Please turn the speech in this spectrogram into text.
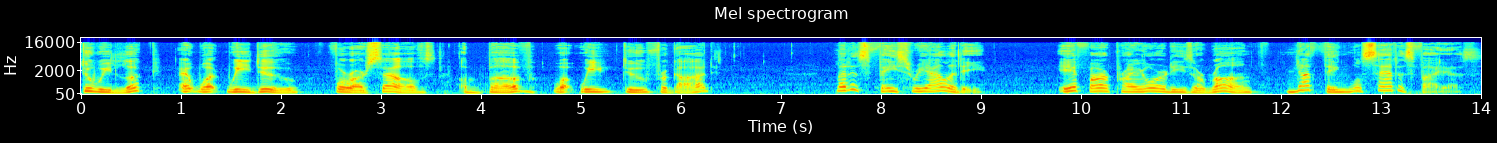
Do we look at what we do for ourselves above what we do for God? Let us face reality. If our priorities are wrong, nothing will satisfy us.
